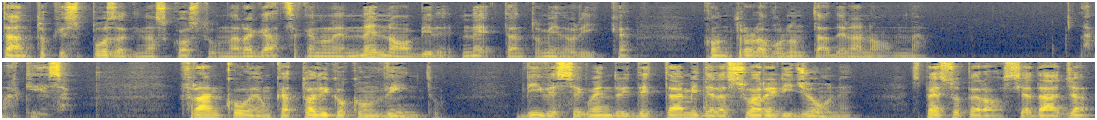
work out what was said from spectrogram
tanto che sposa di nascosto una ragazza che non è né nobile né tantomeno ricca, contro la volontà della nonna, la marchesa. Franco è un cattolico convinto, vive seguendo i dettami della sua religione, spesso però si adagia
